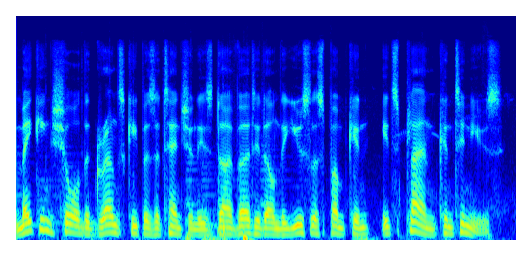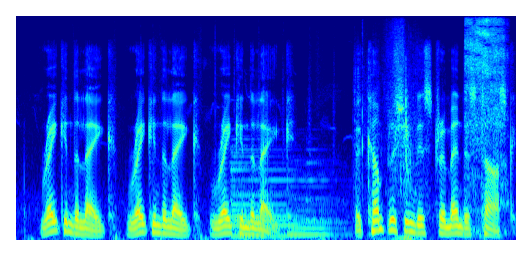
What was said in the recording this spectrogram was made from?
Making sure the groundskeeper's attention is diverted on the useless pumpkin, its plan continues. Rake in the lake, rake in the lake, rake in the lake. Accomplishing this tremendous task,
